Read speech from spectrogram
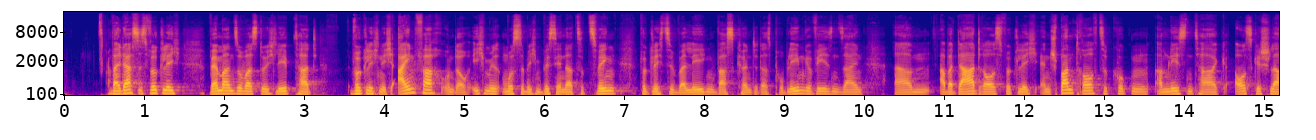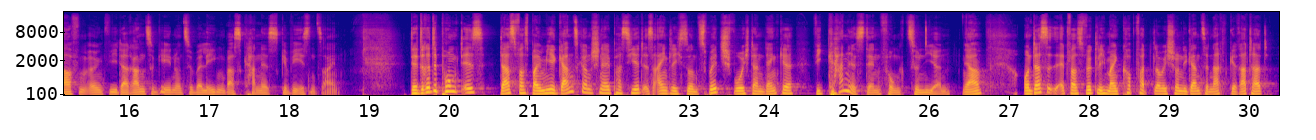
Weil das ist wirklich, wenn man sowas durchlebt hat, wirklich nicht einfach und auch ich musste mich ein bisschen dazu zwingen, wirklich zu überlegen, was könnte das Problem gewesen sein. Ähm, aber daraus wirklich entspannt drauf zu gucken, am nächsten Tag ausgeschlafen irgendwie daran zu gehen und zu überlegen, was kann es gewesen sein. Der dritte Punkt ist, das, was bei mir ganz, ganz schnell passiert, ist eigentlich so ein Switch, wo ich dann denke, wie kann es denn funktionieren? Ja. Und das ist etwas wirklich, mein Kopf hat, glaube ich, schon die ganze Nacht gerattert.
